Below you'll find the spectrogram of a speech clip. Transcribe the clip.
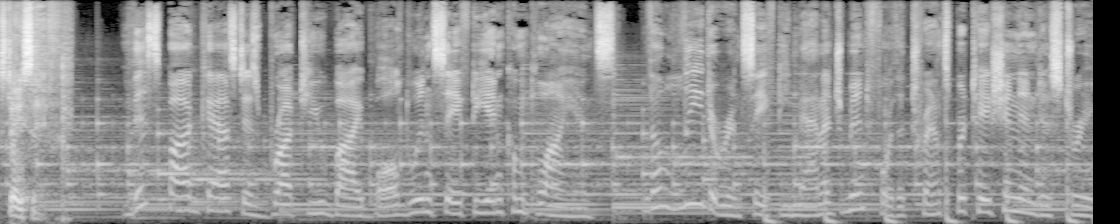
Stay safe. This podcast is brought to you by Baldwin Safety and Compliance, the leader in safety management for the transportation industry.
